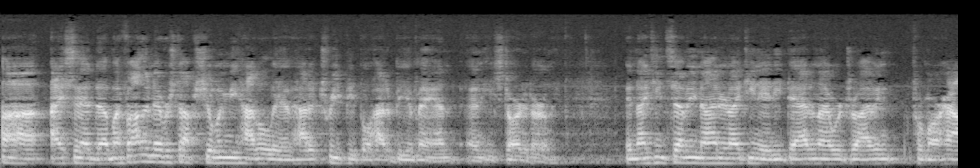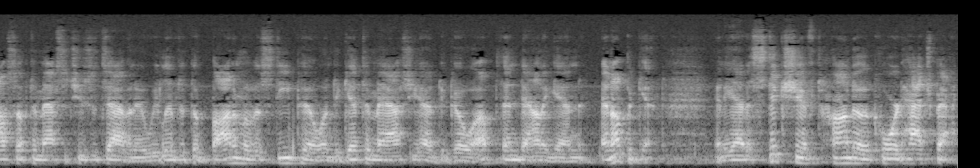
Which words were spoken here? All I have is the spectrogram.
Uh, I said, uh, My father never stopped showing me how to live, how to treat people, how to be a man, and he started early. In 1979 or 1980, Dad and I were driving from our house up to Massachusetts Avenue. We lived at the bottom of a steep hill, and to get to Mass, you had to go up, then down again, and up again. And he had a stick shift Honda Accord hatchback,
